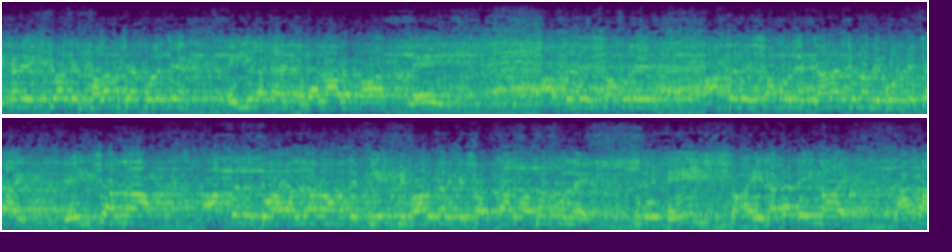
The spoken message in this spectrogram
এখানে একটু আগে সালাম সাহেব বলেছেন, এই এলাকায় খেলার মাঠ নেই। আপনাদের সকলের আপনাদের সকলের জানার জন্য আমি বলতে চাই যে ইনশাল্লাহ আপনাদের দোয়ায় আল্লাহ রহমতে বিএনপি বারো তারিখে সরকার গঠন করলে শুধু এই এলাকাতেই নয়, ঢাকা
